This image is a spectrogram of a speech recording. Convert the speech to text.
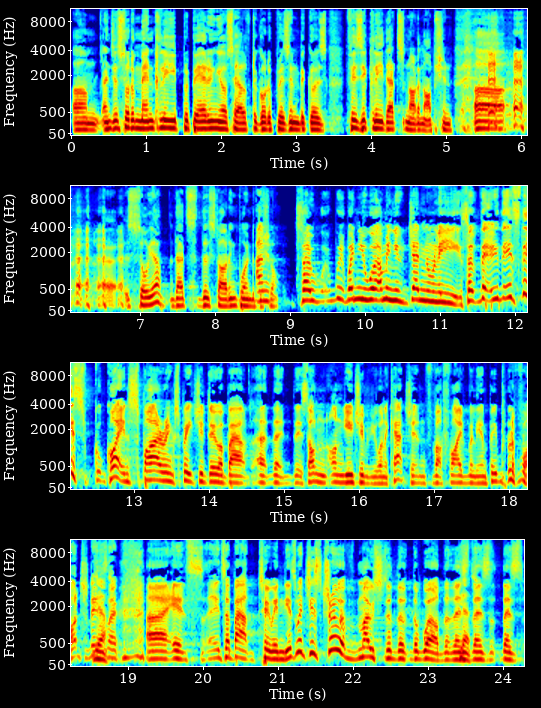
Um, and just sort of mentally preparing yourself to go to prison because physically that's not an option. Uh, uh, so yeah, that's the starting point of the And show. So when you were, I mean, you genuinely. So it's this quite inspiring speech you do about uh, this on, on YouTube if you want to catch it, and about five million people have watched it. Yeah. So uh, it's it's about two Indias, which is true of most of the, the world. That there's Yes. there's there's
